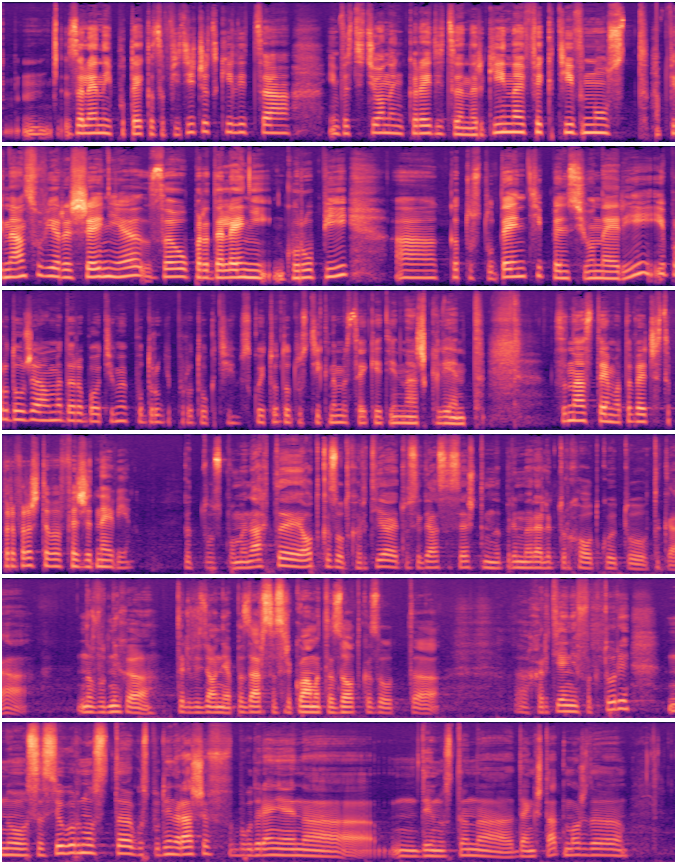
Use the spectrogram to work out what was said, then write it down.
зелена ипотека за физически лица, инвестиционен кредит за енергийна ефективност, финансови решения за определени групи, а, като студенти, пенсионери и продължаваме да работиме по други продукти, с които да достигнем всеки един наш клиент. За нас темата вече се превръща в ежедневие. Като споменахте отказа от хартия, ето сега се сещам, например, Електрохолд, които така наводниха телевизионния пазар с рекламата за отказа от а, а, хартиени фактури, но със сигурност господин Рашев, благодарение на дейността на Денгштадт, може да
